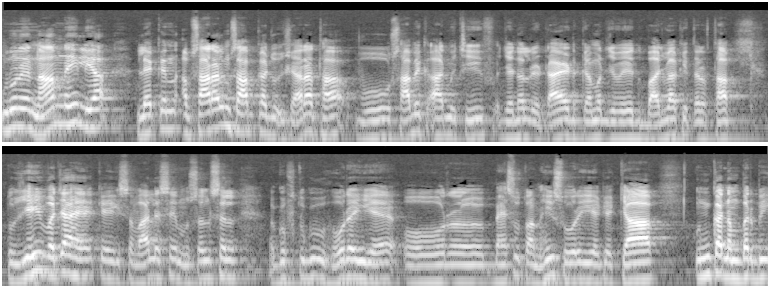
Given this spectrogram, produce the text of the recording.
उन्होंने नाम नहीं लिया, लेकिन अबसार आलम साहब का जो इशारा था, वो सबक army chief general retired Qamar Javed Bajwa की तरफ़ था। तो यही वजह है कि इस हवाले से मुसलसल गुफ्तु हो रही है और बहस तमहीस हो रही है कि क्या उनका नंबर भी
